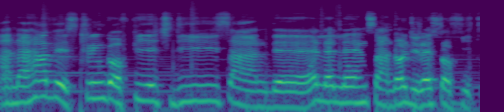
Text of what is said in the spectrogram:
and I have a string of PhDs and uh, LLMs and all the rest of it,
